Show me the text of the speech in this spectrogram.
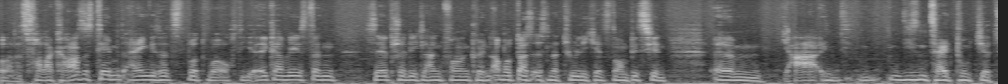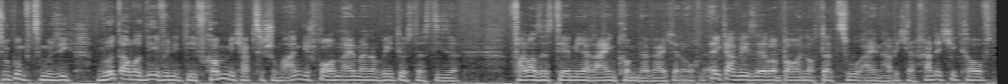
oder das Fahrradkarsystem mit eingesetzt wird, wo auch die LKWs dann selbstständig langfahren können. Aber das ist natürlich jetzt noch ein bisschen, ähm, ja, in, in, diesem Zeitpunkt hier Zukunftsmusik, wird aber definitiv kommen. Ich habe es ja schon mal angesprochen, in einem meiner Videos, dass diese Fallersysteme hier reinkommen. Da werde ich dann auch einen LKW selber bauen noch dazu. Einen habe ich ja fertig gekauft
